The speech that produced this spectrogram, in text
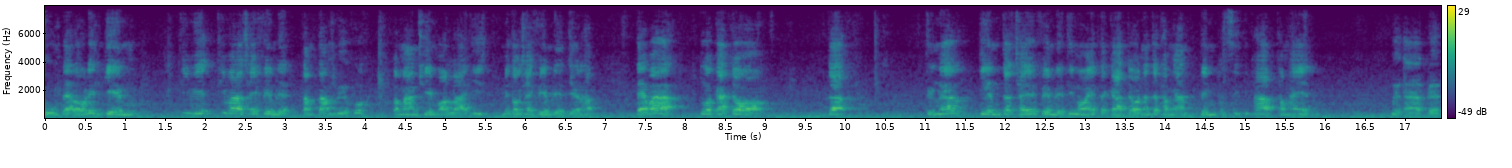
สูงๆ แต่เราเล่นเกมที่วิที่ว่าใช้เฟรมเรทต่ำๆหรือพวกประมาณเกมออนไลน์ที่ไม่ต้องใช้เฟรมเรทเยอะนะครับ แต่ว่าตัวการ์ดจอจะถึงแม้เกมจะใช้เฟรมเรทที่น้อย แต่การ์ดจอนั้นจะทำงานเต็มประสิทธิภาพทำให้เบื่อเอ่อเกิด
